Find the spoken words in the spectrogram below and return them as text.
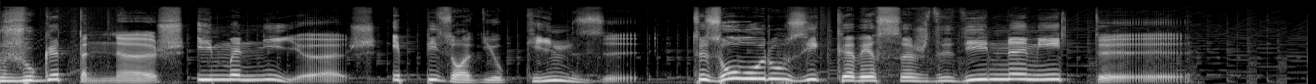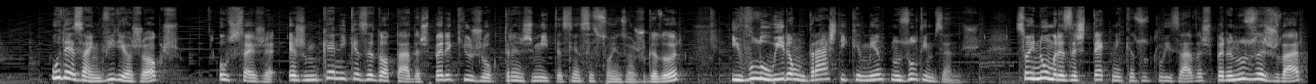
Jogatanas e Manias, Episódio 15 Tesouros e Cabeças de Dinamite. O design de videojogos, ou seja, as mecânicas adotadas para que o jogo transmita sensações ao jogador, evoluíram drasticamente nos últimos anos. São inúmeras as técnicas utilizadas para nos ajudar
